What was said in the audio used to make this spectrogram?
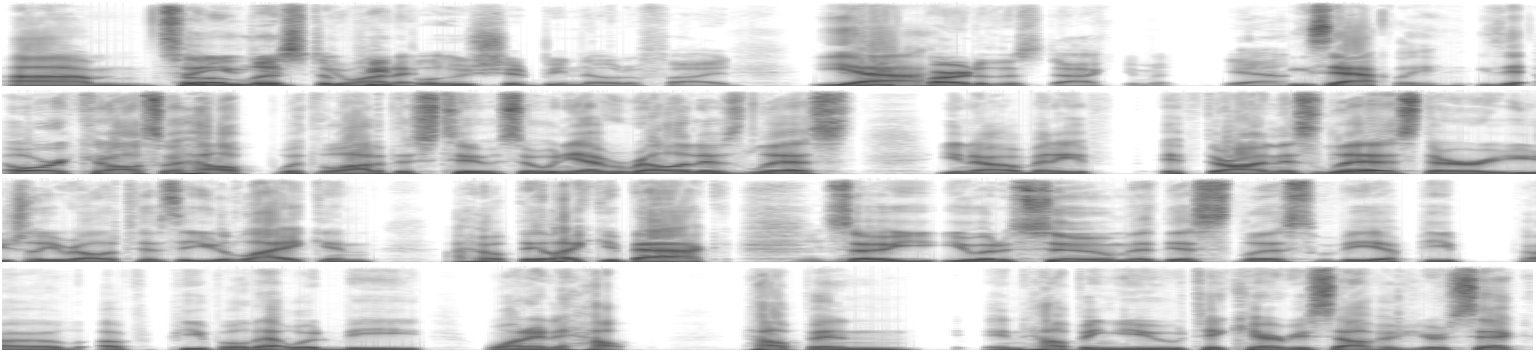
Um, so, So, you, a list you, you of people it. who should be notified. Yeah, part of this document. Yeah. Exactly. Or it could also help with a lot of this too. So when you have a relatives list, you know, many if they're on this list, they're usually relatives that you like, and I hope they like you back. Mm-hmm. So you, you would assume that this list would be a peop, uh, of people that would be wanting to help, help in in helping you take care of yourself if you're sick,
